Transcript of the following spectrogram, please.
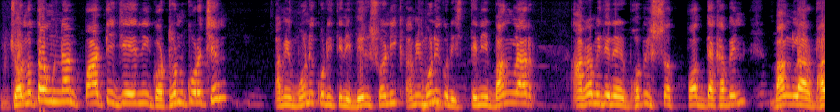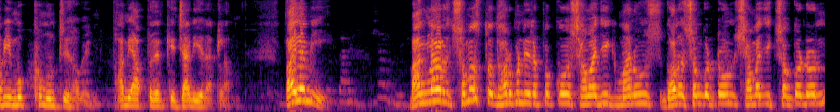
জনতা উন্নয়ন পার্টি যে ইনি গঠন করেছেন, আমি মনে করি তিনি বীর সৈনিক, আমি মনে করি তিনি বাংলার আগামী দিনের ভবিষ্যৎ পথ দেখাবেন, বাংলার ভাবি মুখ্যমন্ত্রী হবেন, আমি আপনাদেরকে জানিয়ে রাখলাম। তাই আমি বাংলার সমস্ত ধর্মনিরপেক্ষ, সামাজিক মানুষ, গণসংগঠন, সামাজিক সংগঠন,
